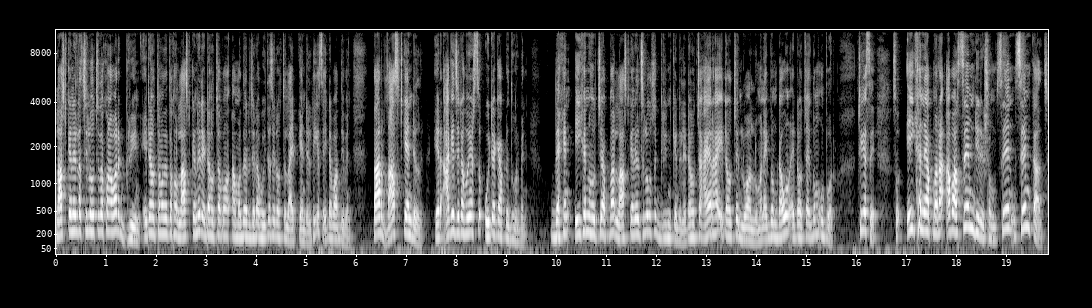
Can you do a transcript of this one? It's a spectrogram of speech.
লাস্ট ক্যান্ডেলটা ছিল হচ্ছে তখন আবার গ্রিন এটা হচ্ছে আমাদের তখন লাস্ট ক্যান্ডেল এটা হচ্ছে আমা- আমাদের যেটা হইতেছে, এটা হচ্ছে লাইভ ক্যান্ডেল ঠিক আছে? এটা বাদ দিবেন। তার লাস্ট ক্যান্ডেল এর আগে যেটা হয়ে আসছে, ওইটাকে আপনি ধরবেন। দেখেন, এইখানে হচ্ছে আপনার লাস্ট ক্যান্ডেল ছিল হচ্ছে গ্রিন ক্যান্ডেল এটা হচ্ছে হায়ার হাই এটা হচ্ছে লোয়ার লো মানে একদম ডাউন এটা হচ্ছে একদম উপর, ঠিক আছে? সো এইখানে আপনারা আবার সেম ডিরেকশন সেম সেম কাজ।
